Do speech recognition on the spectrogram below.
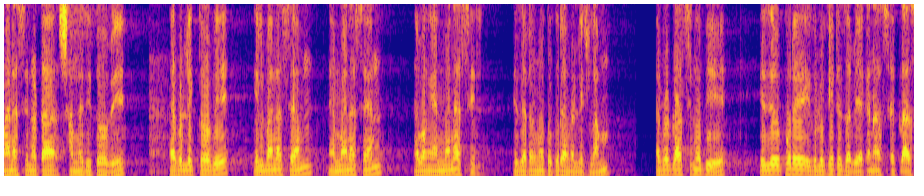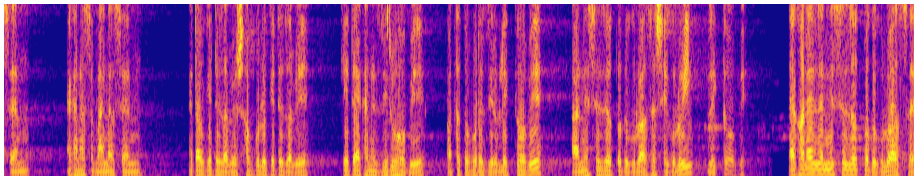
মাইনাস চিহ্নটা সামনে দিতে হবে। এরপর লিখতে হবে l minus m m minus n এবং এন মাইনাস এল এই যে এটার মতো করে আমরা লিখলাম। এরপর প্লাস চিহ্ন দিয়ে এই যে উপরে এগুলো কেটে যাবে, এখানে আছে প্লাস এম এখানে আছে মাইনাস এম এটাও কেটে যাবে, সবগুলো কেটে যাবে। কেটে এখানে জিরো হবে, অর্থাৎ উপরে জিরো লিখতে হবে, আর নিচে যে উৎপাদকগুলো আছে সেগুলোই লিখতে হবে। এখন এই যে নিচে যে উৎপাদকগুলো আছে,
